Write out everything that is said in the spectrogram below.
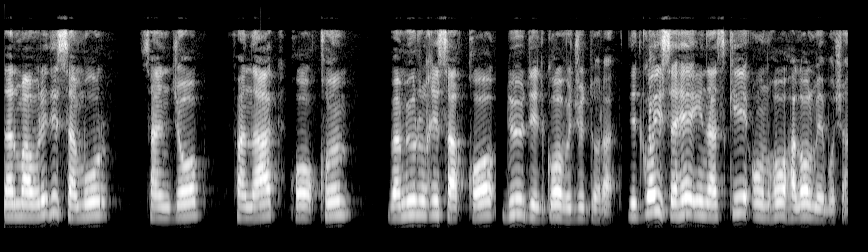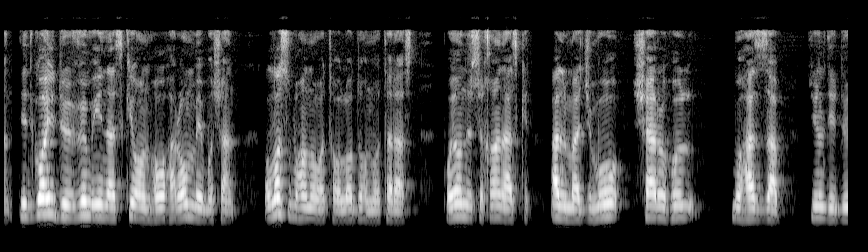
дар мавриди самур санҷоб фанак қоқум ва мурғи саққо ду дидгоҳ вуҷуд дорад. Дидгоҳи саҳеҳ ин аст ки онҳо ҳалол мебошанд. Дидгоҳи дуввум ин аст ки онҳо ҳаром мебошанд аллоҳ субҳанаҳу ватаоло донотар аст поёни сухан аз алмаҷмӯъ шарҳул муҳаззаб ҷилди ду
